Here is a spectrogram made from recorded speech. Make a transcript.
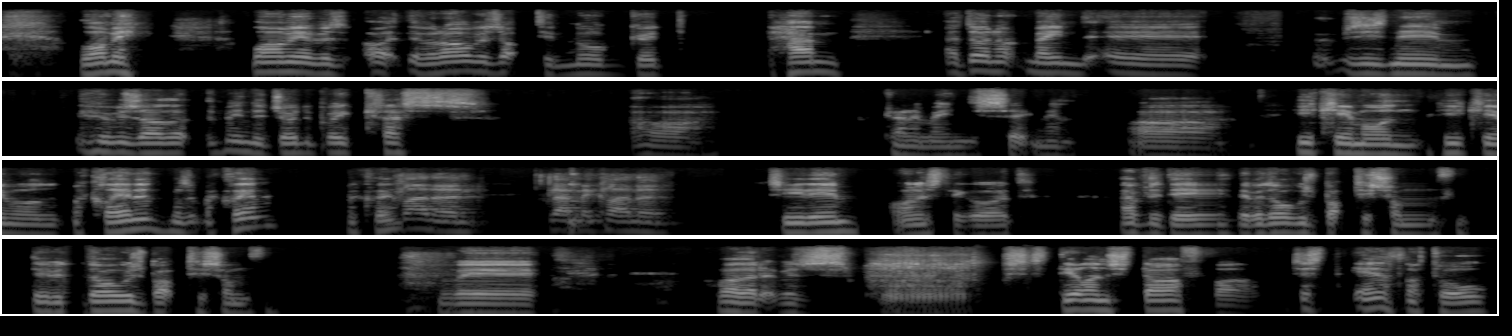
Lummy, Lummy was oh, they were always up to no good. Him, I don't mind. Uh, what was his name? Who was other? I mean the Jody boy, Chris. Oh, can't mind his second name. Oh, he came on. He came on. McLennan was it McLennan? McLennan. McLennan. Glenn McLennan. See them, honest to God, every day they would always up to something. They would always up to something. Where, whether it was stealing stuff or just anything at all,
